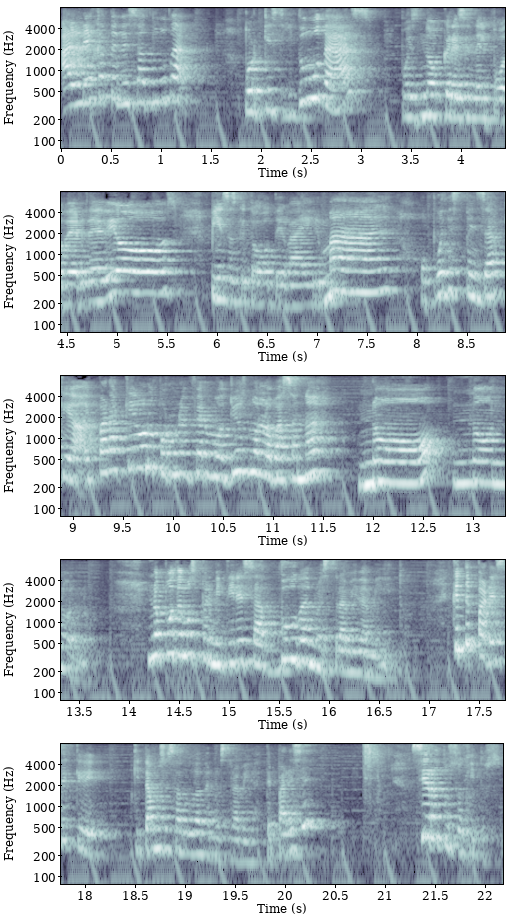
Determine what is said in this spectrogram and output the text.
Aléjate de esa duda. Porque si dudas, pues no crees en el poder de Dios, piensas que todo te va a ir mal, o puedes pensar que, ay, ¿para qué oro por un enfermo? Dios no lo va a sanar. No, no, no, no. No podemos permitir esa duda en nuestra vida, amiguito. ¿Qué te parece que quitamos esa duda de nuestra vida? ¿Te parece? Cierra tus ojitos.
